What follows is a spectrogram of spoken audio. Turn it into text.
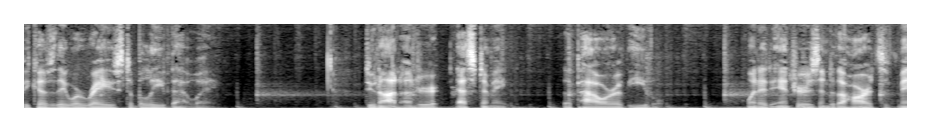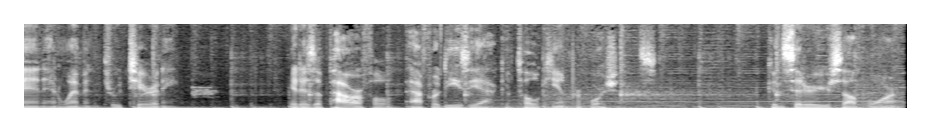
because they were raised to believe that way. Do not underestimate the power of evil when it enters into the hearts of men and women through tyranny. It is a powerful aphrodisiac of Tolkien proportions. Consider yourself warned.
